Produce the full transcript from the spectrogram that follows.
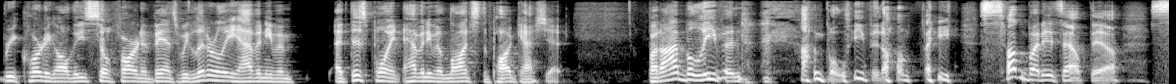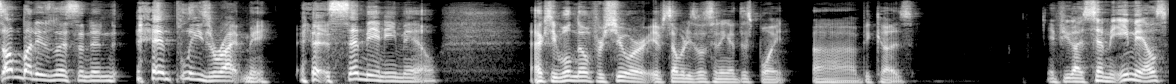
recording all these so far in advance. We literally haven't even at this point haven't even launched the podcast yet. But I'm believing, I'm believing on faith. Somebody's out there. Somebody's listening. And please write me. Send me an email. Actually, we'll know for sure if somebody's listening at this point uh, because if you guys send me emails,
